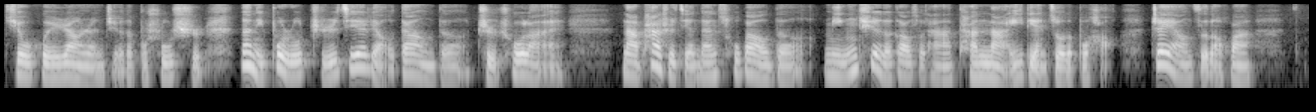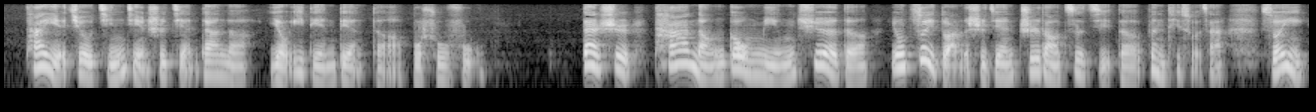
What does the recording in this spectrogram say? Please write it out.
就会让人觉得不舒适。那你不如直截了当的指出来，哪怕是简单粗暴的、明确的告诉他他哪一点做的不好，这样子的话，他也就仅仅是简单的。有一点点的不舒服，但是他能够明确的用最短的时间知道自己的问题所在，所以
